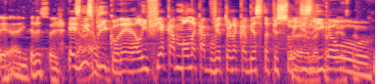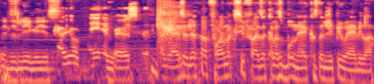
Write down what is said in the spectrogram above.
é interessante. Eles não Ela é um- explicam, né? Ela enfia com a mão na o vetor na cabeça da pessoa É, e na desliga cabeça. o. Desliga isso. Caiu bem reverso. né? Aliás, é dessa forma que se faz aquelas bonecas da Deep Web lá.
